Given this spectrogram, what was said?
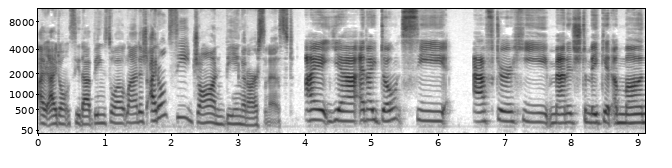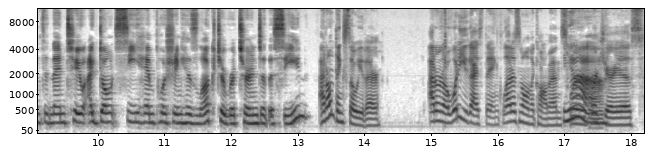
I, I don't see that being so outlandish. I don't see John being an arsonist. I yeah, and I don't see after he managed to make it a month and then two, I don't see him pushing his luck to return to the scene. I don't think so either. I don't know. What do you guys think? Let us know in the comments. We're, we're curious.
